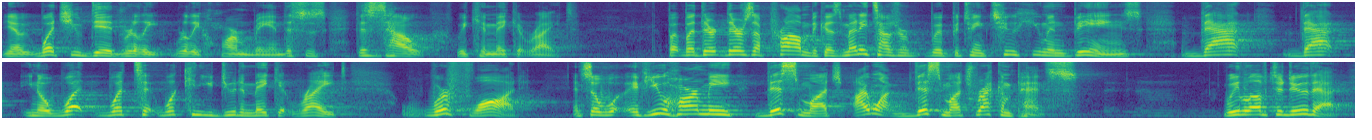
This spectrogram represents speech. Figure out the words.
you know, what you did really, really harmed me, and this is, this is how we can make it right. But, but there, there's a problem because many times between two human beings, that, that you know, what, what, to, what can you do to make it right? We're flawed. And so if you harm me this much, I want this much recompense. We love to do that.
